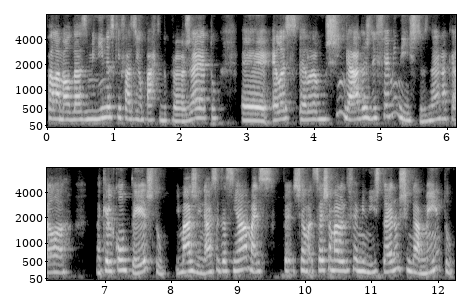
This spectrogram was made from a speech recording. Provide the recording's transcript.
falar mal das meninas que faziam parte do projeto, é, elas, eram xingadas de feministas, né? Naquela, naquele contexto, imagina, aí você diz assim, ah, mas ser chamada de feminista era um xingamento,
